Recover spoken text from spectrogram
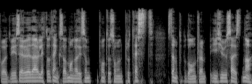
på et vis. Eller det er jo lett å tenke seg at mange av de som på en måte som en protest stemte på Donald Trump i 2016, da,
